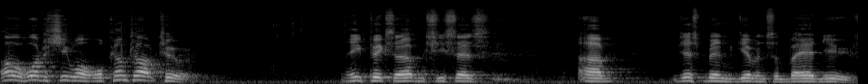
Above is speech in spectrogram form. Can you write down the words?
Oh, what does she want? Well, come talk to her. He picks up and she says, I've just been given some bad news.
